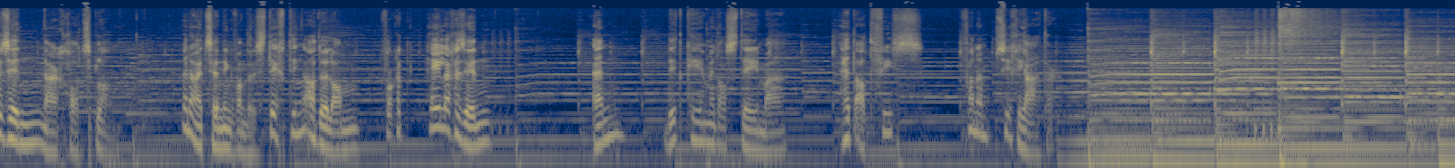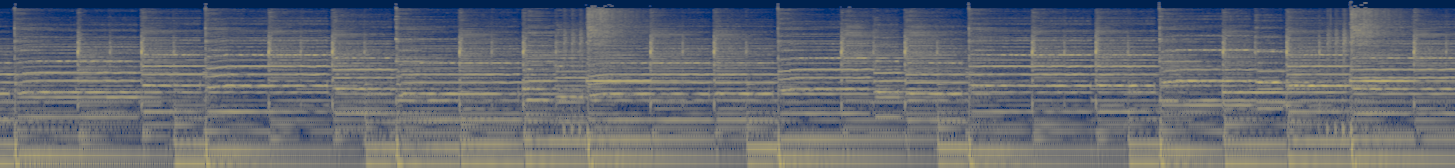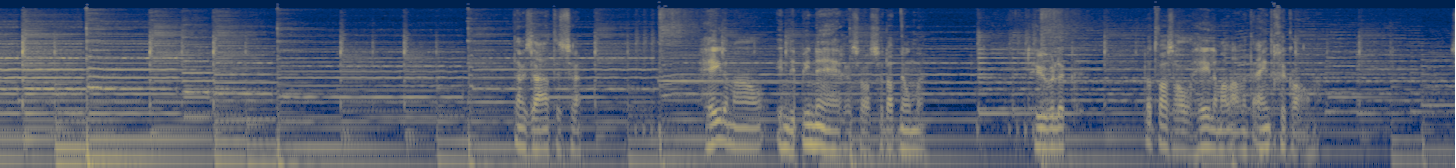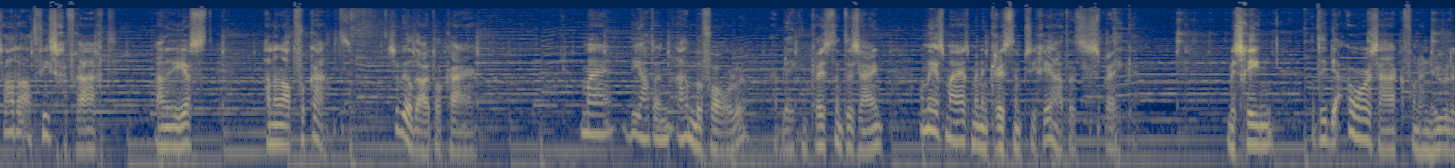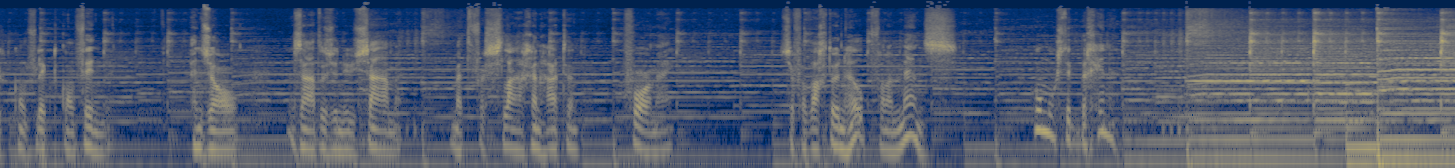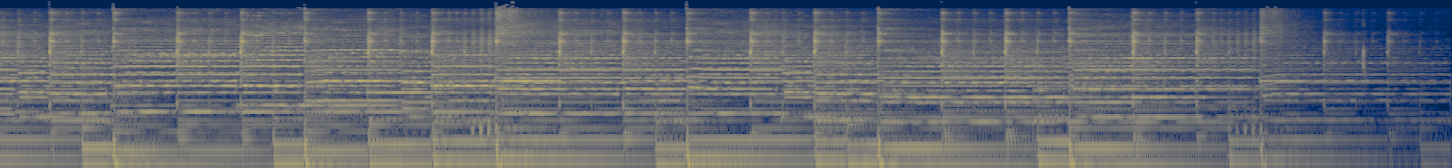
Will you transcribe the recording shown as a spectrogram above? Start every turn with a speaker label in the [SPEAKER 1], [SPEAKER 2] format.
[SPEAKER 1] Gezin naar Gods plan. Een uitzending van de Stichting Adulam voor het hele gezin. En dit keer met als thema het advies van een psychiater. Zaten ze. Helemaal in de pinaire, zoals ze dat noemen. Het huwelijk, dat was al helemaal aan het eind gekomen. Ze hadden advies gevraagd, aan eerst aan een advocaat. Ze wilden uit elkaar. Maar die had hen aanbevolen, hij bleek een christen te zijn, om eerst maar eens met een christenpsychiater te spreken. Misschien dat hij de oorzaak van hun huwelijksconflict kon vinden. En zo zaten ze nu samen, met verslagen harten, voor mij. Ze verwachten hun hulp van een mens. Hoe moest ik beginnen?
